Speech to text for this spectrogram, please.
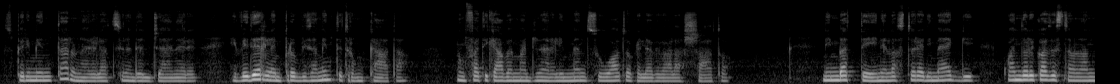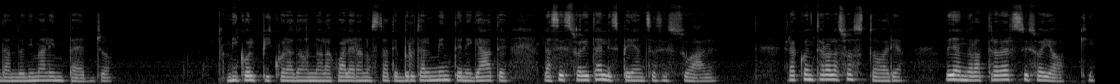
sperimentare una relazione del genere e vederla improvvisamente troncata non faticavo a immaginare l'immenso vuoto che le aveva lasciato. Mi imbattei nella storia di Maggie quando le cose stavano andando di male in peggio. Mi colpì quella donna alla quale erano state brutalmente negate la sessualità e l'esperienza sessuale. Racconterò la sua storia, vedendola attraverso i suoi occhi.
